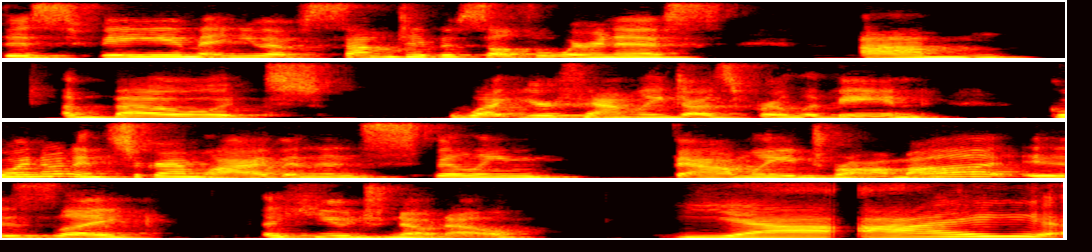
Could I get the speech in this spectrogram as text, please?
this fame and you have some type of self awareness um, about what your family does for a living, going on Instagram Live and then spilling family drama is like a huge no no. Yeah, I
